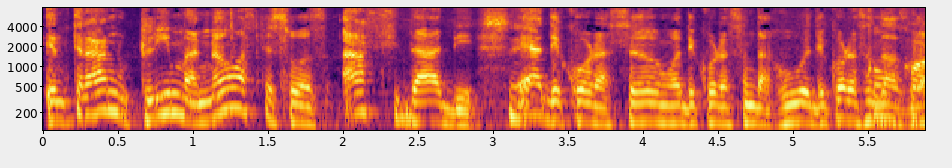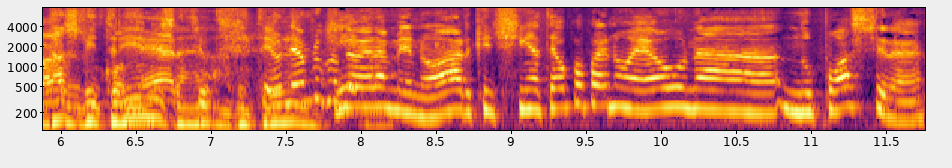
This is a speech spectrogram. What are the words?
entrar no clima, não as pessoas, a cidade. Sim. É a decoração, a decoração da rua, a decoração Concordo. das lojas, das vitrines, né? Eu lembro quando que... eu era menor que tinha até o Papai Noel na, no poste, né?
